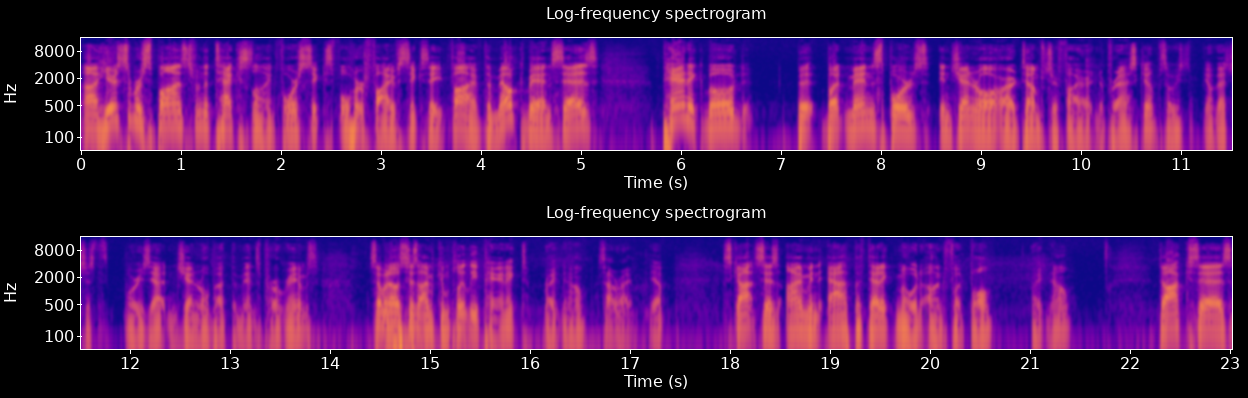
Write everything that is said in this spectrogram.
Uh, here's some response from the text line 464 5685. The milkman says, panic mode, but, but men's sports in general are a dumpster fire at Nebraska. So he's, you know, that's just where he's at in general about the men's programs. Someone else says, I'm completely panicked right now. Is that right? Yep. Scott says, I'm in apathetic mode on football right now. Doc says,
